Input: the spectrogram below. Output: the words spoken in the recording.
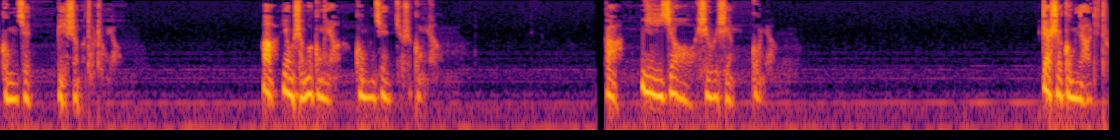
恭敬比什么都重要。啊，用什么供养？恭敬就是供养。啊，依教修行供养。这是供养里头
